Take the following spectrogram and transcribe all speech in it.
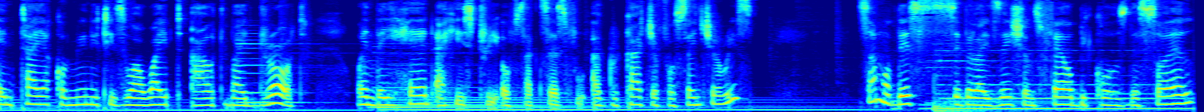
entire communities were wiped out by drought when they had a history of successful agriculture for centuries? Some of these civilizations fell because the soil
